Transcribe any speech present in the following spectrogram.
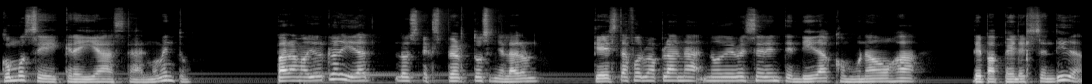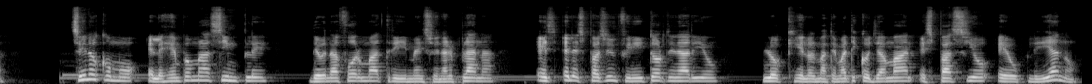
como se creía hasta el momento. Para mayor claridad, los expertos señalaron que esta forma plana no debe ser entendida como una hoja de papel extendida, sino como el ejemplo más simple de una forma tridimensional plana es el espacio infinito ordinario, lo que los matemáticos llaman espacio euclidiano.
